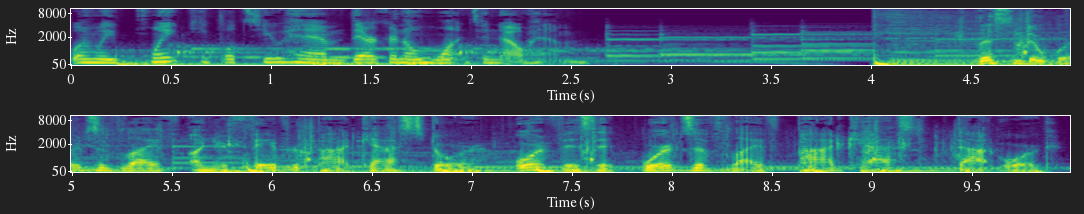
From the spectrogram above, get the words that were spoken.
When we point people to him, they're going to want to know him. Listen to Words of Life on your favorite podcast store or visit wordsoflifepodcast.org.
